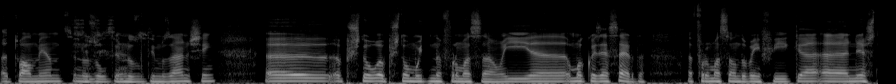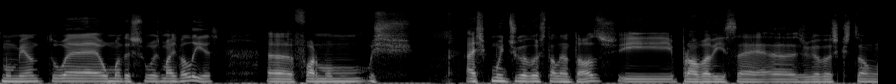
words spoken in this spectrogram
atualmente, sim, nos, nos últimos anos, sim, uh, apostou, apostou muito na formação e uma coisa é certa, a formação do Benfica neste momento é uma das suas mais-valias. formam acho que muitos jogadores talentosos e prova disso é jogadores que estão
